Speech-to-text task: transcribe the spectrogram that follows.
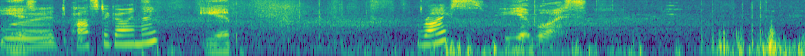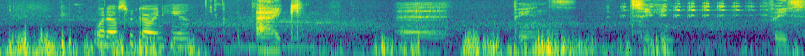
Yes. would pasta go in there? Yep. Rice? Yeah, boss. What else would go in here? Egg, uh, beans, chicken, fish,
